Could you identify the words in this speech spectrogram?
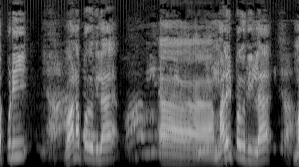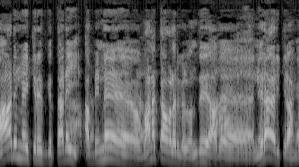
அப்படி வனப்பகுதியில மலைப்பகுதியில மாடு மேய்க்கிறதுக்கு தடை அப்படின்னு வனக்காவலர்கள் வந்து அதை நிராகரிக்கிறாங்க.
